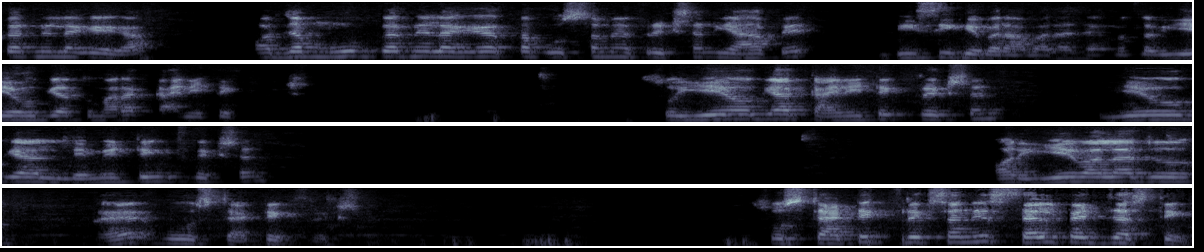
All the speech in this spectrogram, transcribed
करने लगेगा। और जब मूव करने लगेगा, तब उस समय फ्रिक्शन यहाँ पे बीसी के बराबर आ जाएगा। मतलब ये हो गया तुम्हारा काइनेटिक फ्रिक्शन सो ये हो गया काइनेटिक फ्रिक्शन ये हो गया लिमिटिंग फ्रिक्शन और ये वाला जो है, वो static friction so static friction is self adjusting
